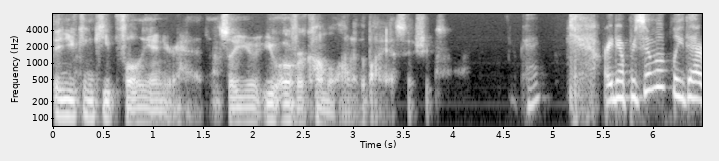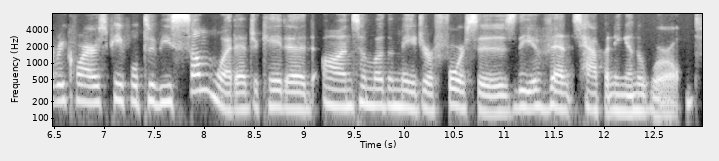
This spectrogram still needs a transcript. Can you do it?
than you can keep fully in your head. And So you you overcome a lot of the bias issues. All right. Now, presumably that requires people to be somewhat educated on some of the major forces, the events happening in the world.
